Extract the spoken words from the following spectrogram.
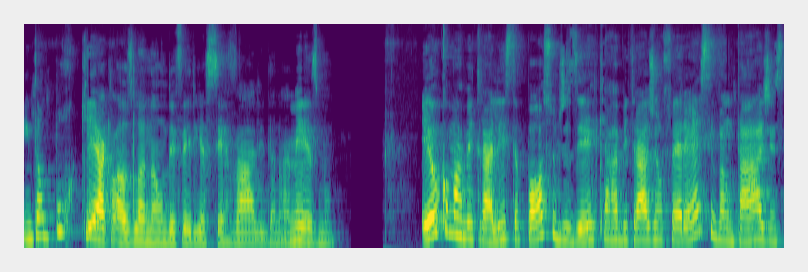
Então, por que a cláusula não deveria ser válida, não é mesmo? Eu, como arbitralista, posso dizer que a arbitragem oferece vantagens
